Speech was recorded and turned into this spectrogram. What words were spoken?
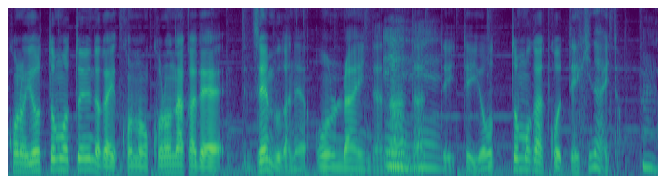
この「よっとも」というのがこのコロナ禍で全部がねオンラインだええなんだって言って、よっともがこうできないと。うん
